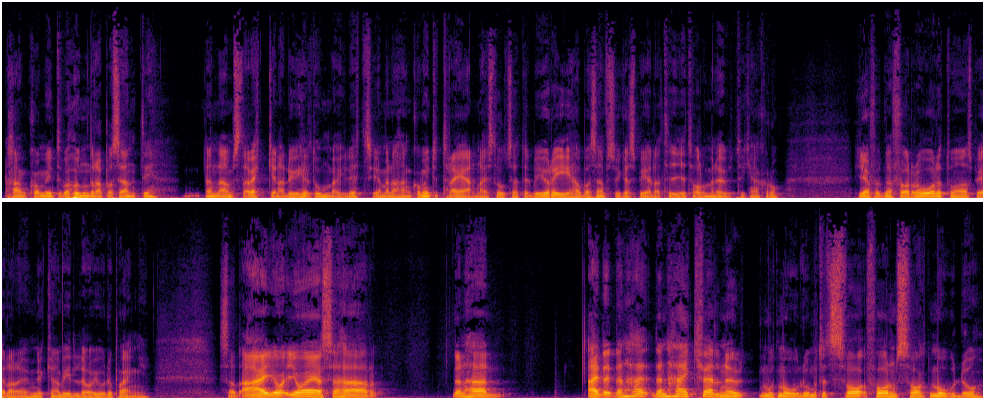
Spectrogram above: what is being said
han kommer inte vara hundraprocentig den närmsta veckorna. Det är ju helt omöjligt. Jag menar, han kommer inte träna i stort sett. Det blir ju rehab och sen försöka spela 10-12 minuter kanske då. Jämfört med förra året då han spelade hur mycket han ville och gjorde poäng. Så att nej, jag, jag är så här. Den här Nej, den här, den här kvällen nu mot Modo, mot ett formsvagt Modo.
